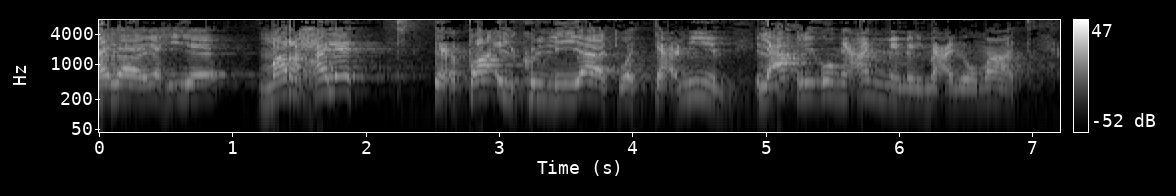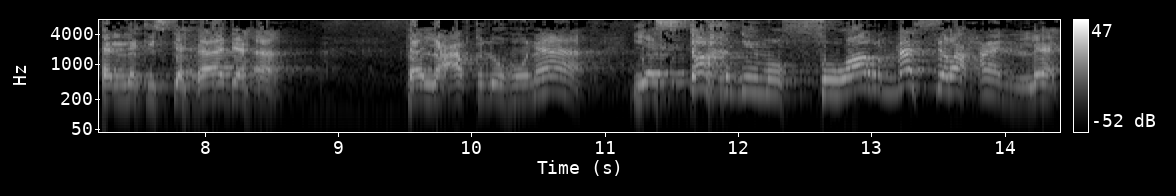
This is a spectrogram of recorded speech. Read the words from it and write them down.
ألا وهي مرحلة إعطاء الكليات والتعميم. العقل يقوم يعمم المعلومات التي استفادها. فالعقل هنا يستخدم الصور مسرحا له.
